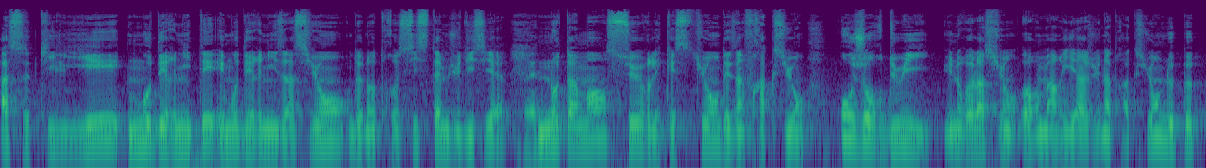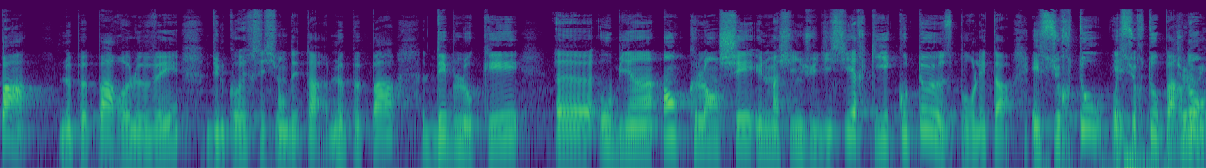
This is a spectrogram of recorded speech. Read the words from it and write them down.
à ce qu'il y ait modernité et modernisation de notre système judiciaire, notamment sur les questions des infractions. Aujourd'hui, une relation hors mariage, une attraction, ne peut pas ne peut pas relever d'une coercition d'État, ne peut pas débloquer euh, ou bien enclencher une machine judiciaire qui est coûteuse pour l'État. Et surtout, et surtout, pardon,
